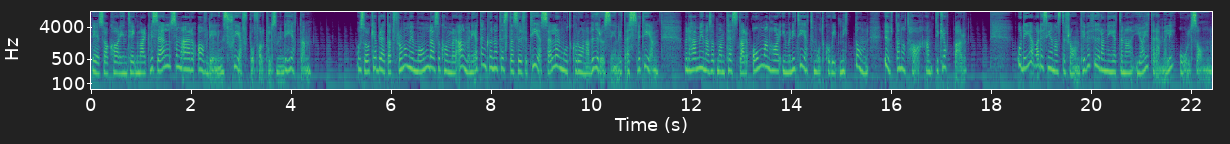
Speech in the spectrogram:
Det sa Karin Tegmark Wisell som är avdelningschef på Folkhälsomyndigheten. Och så kan jag berätta att från och med måndag så kommer allmänheten kunna testa sig för T-celler mot coronavirus enligt SVT. Men det här menas att man testar om man har immunitet mot covid-19 utan att ha antikroppar. Och det var det senaste från TV4 Nyheterna. Jag heter Emily Olsson.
